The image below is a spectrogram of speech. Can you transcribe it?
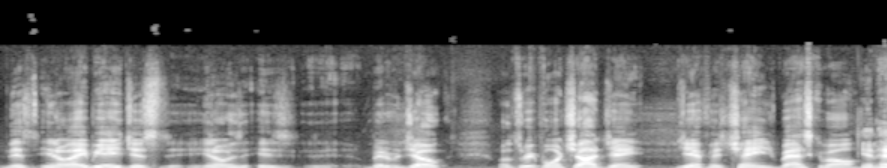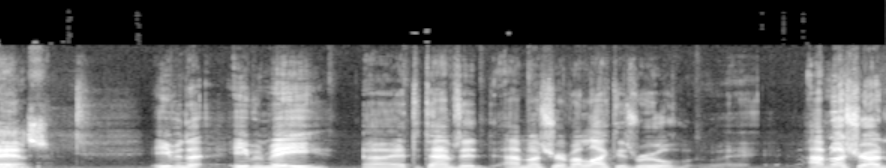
this, you know, ABA just, you know, is, is a bit of a joke. Well, the three point shot, Jeff, has changed basketball. It has. Even the, even me uh, at the time said, I'm not sure if I like this rule. I'm not sure I'd.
